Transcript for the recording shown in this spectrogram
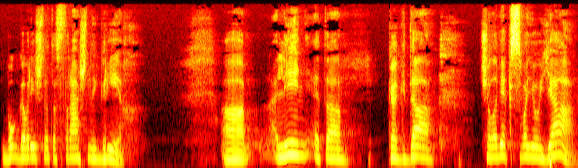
Бог говорит, что это страшный грех. А, лень – это когда человек свое «я»,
